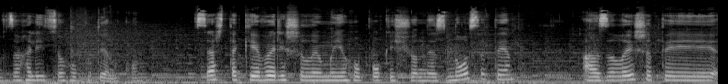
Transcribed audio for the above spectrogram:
взагалі цього будинку. Все ж таки вирішили ми його поки що не зносити, а залишити е,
